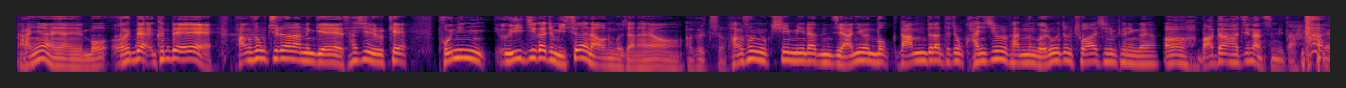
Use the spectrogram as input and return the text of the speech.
아니, 아니, 아니. 뭐, 어, 근데, 근데, 방송 출연하는 게 사실 이렇게 본인 의지가 좀 있어야 나오는 거잖아요. 아, 그렇죠. 방송 욕심이라든지 아니면 뭐 남들한테 좀 관심을 받는 거 이런 거 좀 좋아하시는 편인가요? 아, 마다하진 않습니다. 네.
